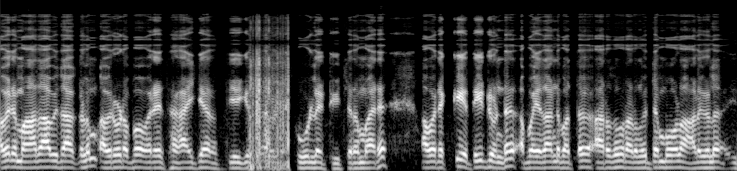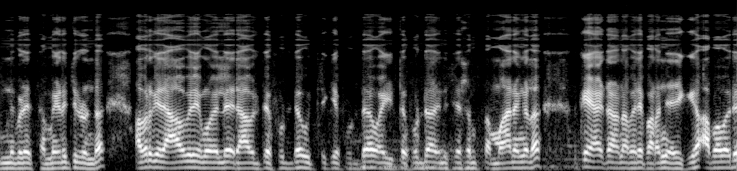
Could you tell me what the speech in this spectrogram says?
അവരെ മാതാപിതാക്കളും അവരോടൊപ്പം അവരെ സഹായിക്കാൻ എത്തിയിരിക്കുന്നത് അവരുടെ സ്കൂളിലെ ടീച്ചർമാര് അവരൊക്കെ എത്തിയിട്ടുണ്ട്. അപ്പൊ ഏതാണ്ട് പത്ത് അറുന്നൂറ് അറുന്നൂറ്റമ്പോളം ആളുകൾ ഇന്ന് ഇവിടെ സമ്മേളിച്ചിട്ടുണ്ട്. അവർക്ക് രാവിലെ മുതൽ രാവിലത്തെ ഫുഡ് ഉച്ചയ്ക്ക് ഫുഡ് വൈകിട്ട് ഫുഡ് അതിനുശേഷം സമ്മാനങ്ങൾ ഒക്കെ ആയിട്ടാണ് അവരെ പറഞ്ഞയക്കുക. അപ്പൊ അവർ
